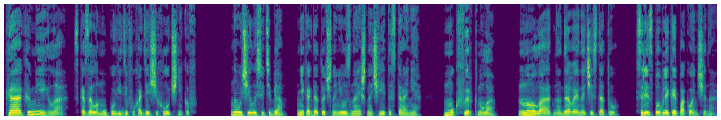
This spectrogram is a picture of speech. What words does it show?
«Как мило», — сказала Мук, увидев уходящих лучников. «Научилась у тебя. Никогда точно не узнаешь, на чьей ты стороне». Мук фыркнула. «Ну ладно, давай на чистоту. С республикой покончено.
